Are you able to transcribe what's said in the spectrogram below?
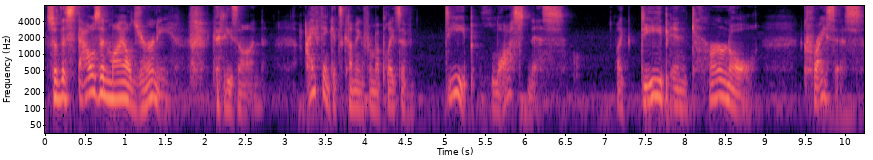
So, this thousand mile journey that he's on, I think it's coming from a place of deep lostness, like deep internal crisis.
